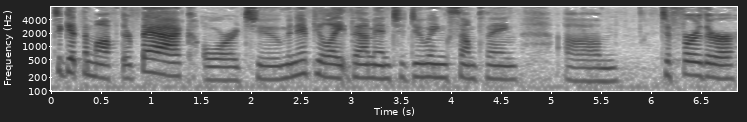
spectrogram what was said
to get them off their back or to manipulate them into doing something um, to further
